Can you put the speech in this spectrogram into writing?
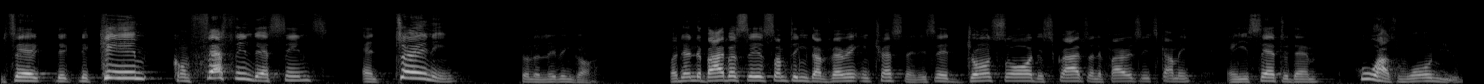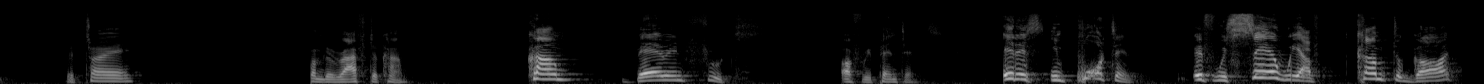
He said they, they came confessing their sins and turning to the living God. But then the Bible says something that's very interesting. It said, John saw the scribes and the Pharisees coming, and he said to them, Who has warned you to turn from the wrath to come? Come bearing fruits of repentance. It is important if we say we have come to God,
